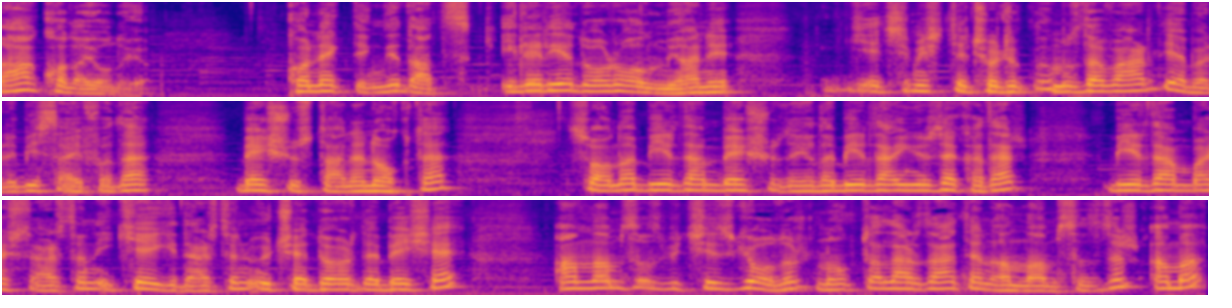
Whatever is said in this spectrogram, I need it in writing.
Daha kolay oluyor. Connecting the dots ileriye doğru olmuyor. Hani geçmişte çocukluğumuzda vardı ya böyle bir sayfada 500 tane nokta. Sonra birden 500'e ya da birden 100'e kadar birden başlarsın, 2'ye gidersin, 3'e, 4'e, 5'e anlamsız bir çizgi olur. Noktalar zaten anlamsızdır ama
